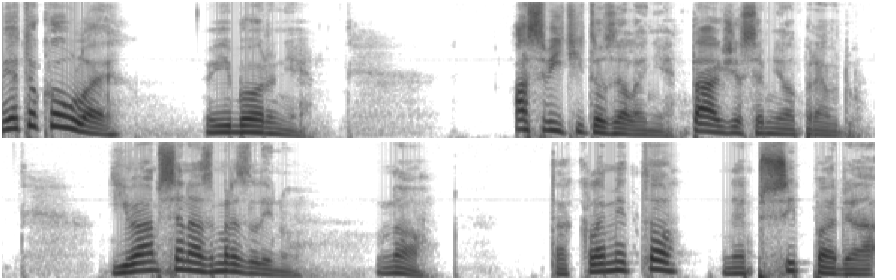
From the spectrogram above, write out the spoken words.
je to koule. Výborně. A svítí to zeleně, takže jsem měl pravdu. Dívám se na zmrzlinu. No, takhle mi to nepřipadá,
